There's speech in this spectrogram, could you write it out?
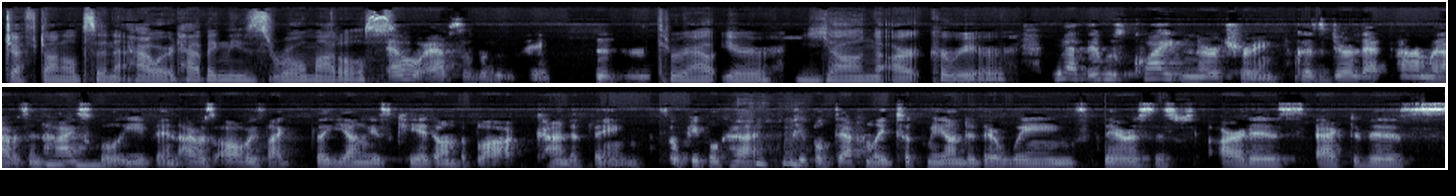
Jeff Donaldson at Howard, having these role models. Oh, absolutely. Mm-hmm. throughout your young art career? Yes, it was quite nurturing because during that time when I was in mm-hmm. high school, even I was always like the youngest kid on the block kind of thing. So people kind, people definitely took me under their wings. There was this artist, activist,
